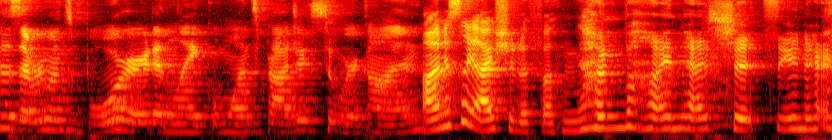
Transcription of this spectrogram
because everyone's bored and like wants projects to work on. honestly i should have fucking gotten behind that shit sooner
